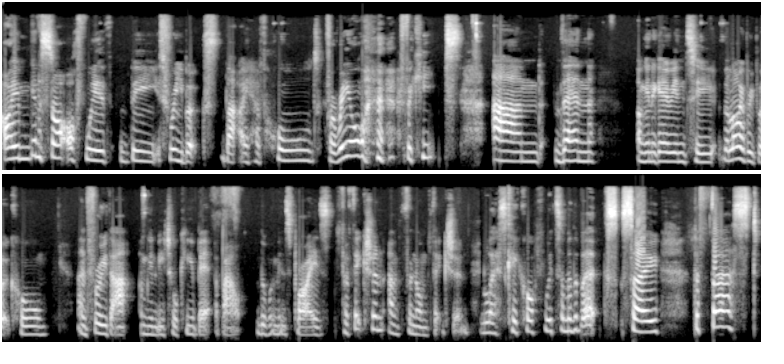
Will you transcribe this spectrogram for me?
I'm going to start off with the three books that I have hauled for real, for keeps, and then I'm going to go into the library book haul and through that, I'm going to be talking a bit about the Women's Prize for fiction and for non-fiction. Let's kick off with some of the books. So the first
